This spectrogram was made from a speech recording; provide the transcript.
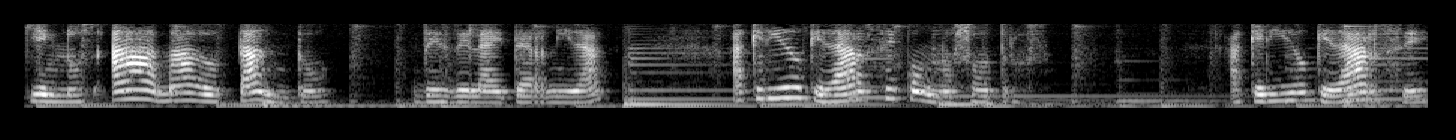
quien nos ha amado tanto desde la eternidad, ha querido quedarse con nosotros ha querido quedarse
